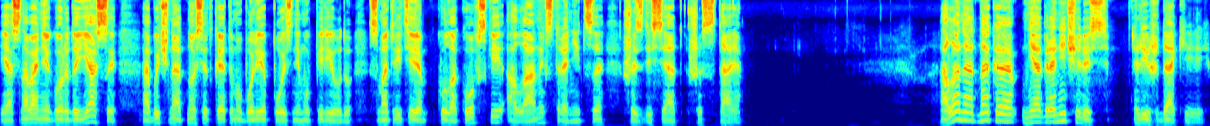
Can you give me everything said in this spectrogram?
и основание города Ясы обычно относят к этому более позднему периоду. Смотрите Кулаковский, Аланы, страница 66. Аланы, однако, не ограничились лишь Дакией.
